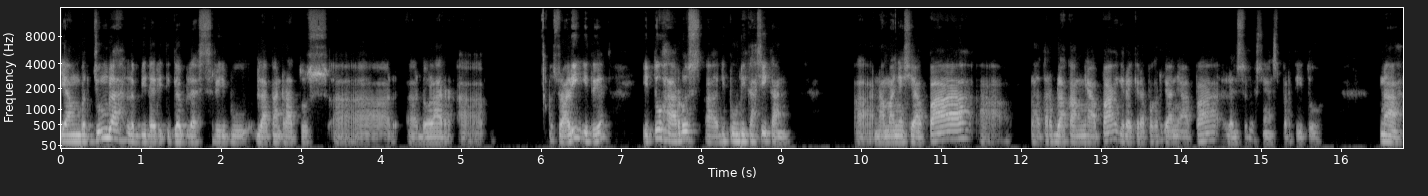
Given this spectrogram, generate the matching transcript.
yang berjumlah lebih dari 13.800 uh, dolar uh, Australia gitu ya itu harus uh, dipublikasikan. Uh, namanya siapa, uh, latar belakangnya apa, kira-kira pekerjaannya apa, dan seterusnya seperti itu. Nah,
